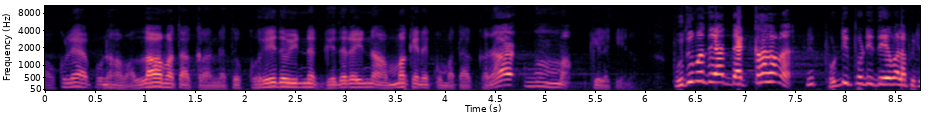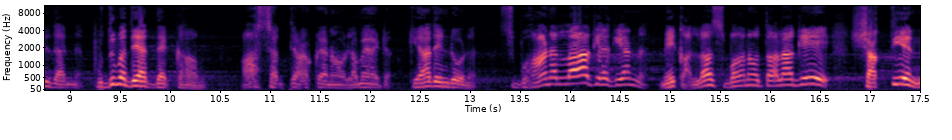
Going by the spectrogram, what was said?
කකුල හැපුුණාම අල්ලා මතක් කරන්න ඇතු කොේද ඉන්න ගෙදර ඉන්න අම්ම කෙනෙක්කු මතක් කර ම්ම කියල කියන. පුදුම දෙයක් දැක්කාම පොඩි පොඩි දේවල අපිට දන්න පුදුම දෙයක් දැක්කාම ආසත්‍යයක් යනව ළමයට. කියා දෙන්න ඕන. සුභානල්ලා කියලා කියන්න. මේ කල්ලා ස්භානව තාලාගේ ශක්තියෙන්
